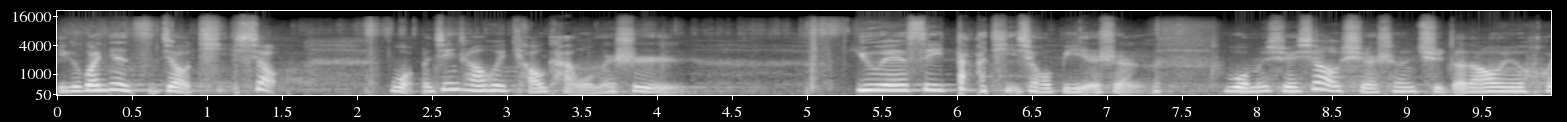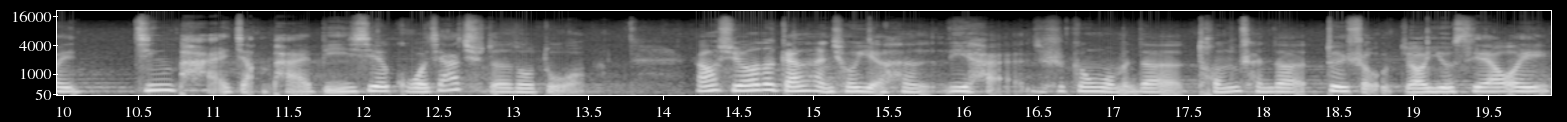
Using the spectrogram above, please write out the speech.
一个关键词叫体校。我们经常会调侃我们是 U.S.C 大体校毕业生。我们学校学生取得的奥运会金牌奖牌比一些国家取得的都多。然后学校的橄榄球也很厉害，就是跟我们的同城的对手叫 U.C.L.A。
